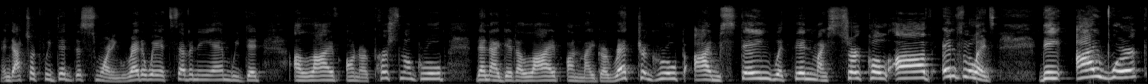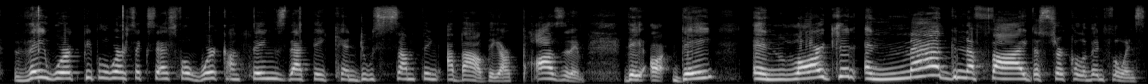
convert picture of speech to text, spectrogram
And that's what we did this morning. Right away at 7 a.m., we did a live on our personal group. Then I did a live on my director group. I'm staying within my circle of influence. They, I work, they work, people who are successful work on things that they can do something about. They are positive. They are, they, enlarge and magnify the circle of influence.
